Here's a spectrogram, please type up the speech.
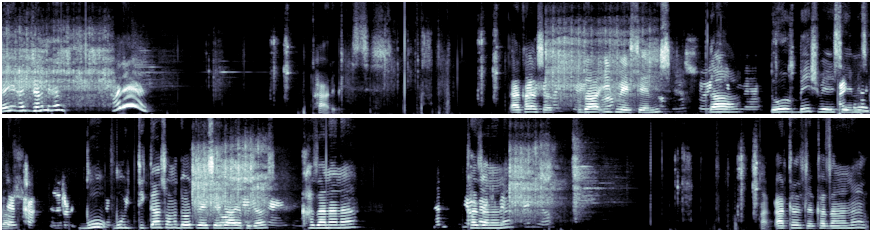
Ya hadi canım bir hadi. Hadi. Terbiyesiz. Arkadaşlar bu daha ilk VS'miz. Daha 4 5 VS'miz var. Bu bu bittikten sonra 4 VS daha yapacağız. Kazanana kazanana arkadaşlar kazanana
